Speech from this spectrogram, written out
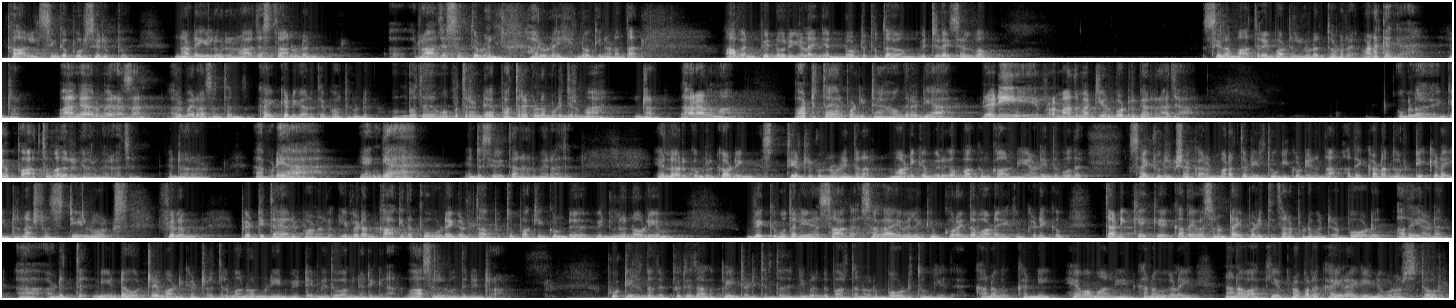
காலில் சிங்கப்பூர் செருப்பு நடையில் ஒரு ராஜஸ்தானுடன் ராஜசத்துடன் அருணை நோக்கி நடந்தான். அவன் பின் ஒரு இளைஞன் நோட்டு புத்தகம் வெற்றிலை செல்வம் சில மாத்திரை பாட்டில்களுடன் தொடர வணக்கங்க என்றான். வாங்க அருமைராசன். அருமைராசன் தன் கை கடிகாரத்தை பார்த்து கொண்டு ஒன்பது முப்பத்தி ரெண்டு பத்திரக்குள்ளே முடிஞ்சிருமா? என்றான். தாராளமா. பாட்டு தயார் பண்ணிட்டேன். அவங்க ரெடியா? ரெடி. பிரமாதமாக டியூன் போட்டிருக்காரு ராஜா. உங்களை எங்கேயோ பார்த்த மாதிரி இருக்கு அருமைராஜன் என்றார் அருண். அப்படியா? எங்கே? என்று சிரித்தான் அருமைராஜன். எல்லாருக்கும் ரெக்கார்டிங் தியேட்டருக்குள் நுழைந்தனர். மாணிக்கம் விருகம்பாக்கம் காலனியை அடைந்தபோது சைக்கிள் ரிக்ஷாக்காரன் மரத்தடியில் தூங்கிக் கொண்டிருந்தான். அதை கடந்து ஒரு டீ கடை ஸ்டீல் ஒர்க்ஸ் ஃபிலிம் பெட்டி தயாரிப்பாளர்கள் இவ்விடம் காகிதப்பூ உடைகள் தப் துப்பாக்கி குண்டு லினோலியம் விக் முதலிய சாக சகாய விலைக்கும் குறைந்த வாடகைக்கும் கிடைக்கும். தணிக்கைக்கு கதை வசனம் டைப் அடித்து தரப்படும் என்ற போர்டு அதை அட அடுத்து நீண்ட ஒற்றை மாடி கட்டடத்தில் மனோன்மணியின் வீட்டை மெதுவாக நெருங்கினான். வாசலில் வந்து நின்றான். பூட்டியிருந்தது புதிதாக பெயிண்ட் அடித்திருந்தது நிமிர்ந்து பார்த்தான் ஒரு போர்டு தொங்கியது. கனவு கன்னி ஹேமமாலினியின் கனவுகளை நனவாக்கிய பிரபல கைரேகை நிபுணர் ஸ்டோர்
